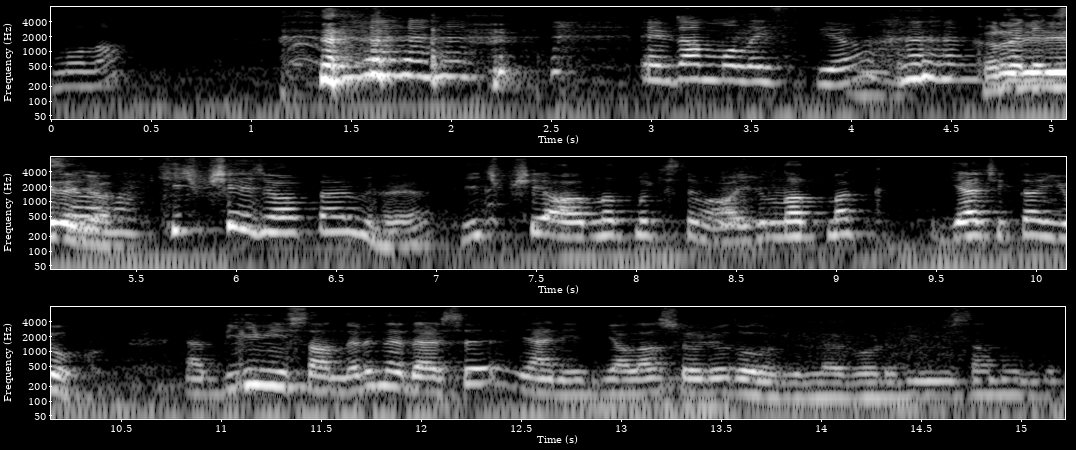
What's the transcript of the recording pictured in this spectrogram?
mola. Evren mola istiyor. Kara Böyle bir deliğe de şey cevap. olmaz. Hiçbir şeye cevap vermiyor ya. Hiçbir şey anlatmak istemiyor. Aydınlatmak gerçekten yok. Yani bilim insanları ne derse yani yalan söylüyor da olabilirler bu arada. Bilim insanları bir de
